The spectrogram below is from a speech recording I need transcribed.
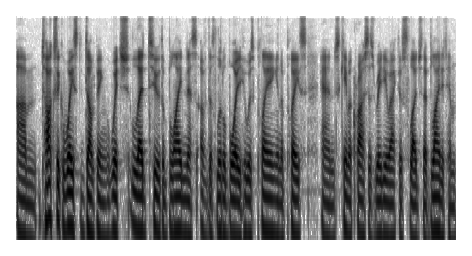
um, toxic waste dumping, which led to the blindness of this little boy who was playing in a place and came across this radioactive sludge that blinded him.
